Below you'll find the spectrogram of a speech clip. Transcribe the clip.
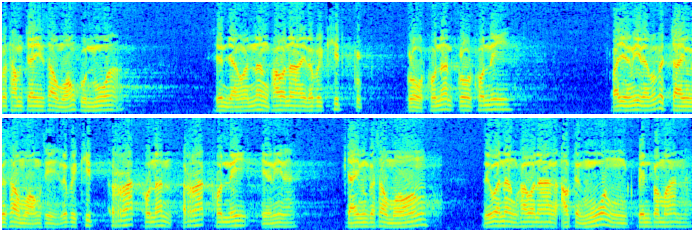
ก็ทำใจเศร้าหมองขุนมัวเช่นอย่างวันนั่งภาวนาเราไปคิดโกรธคนนั้นโกรธคนนี้ ไปอย่างนี้นะมันก็ใจมันก็เศร้าหมองสิหรือไปคิดรักคนนั้น รักคนนี้ อย่างนี้นะใจมันก็เศร้าหมอง หรือว่านั่งภาวนาเอาแต่ง่วงเป็นประมาณนะ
